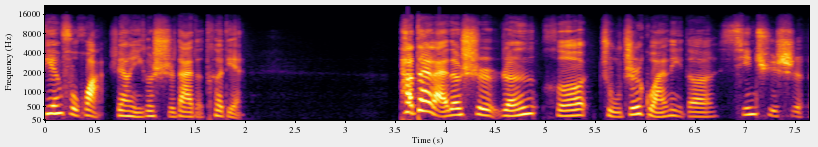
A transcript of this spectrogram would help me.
颠覆化这样一个时代的特点。它带来的是人和组织管理的新趋势。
